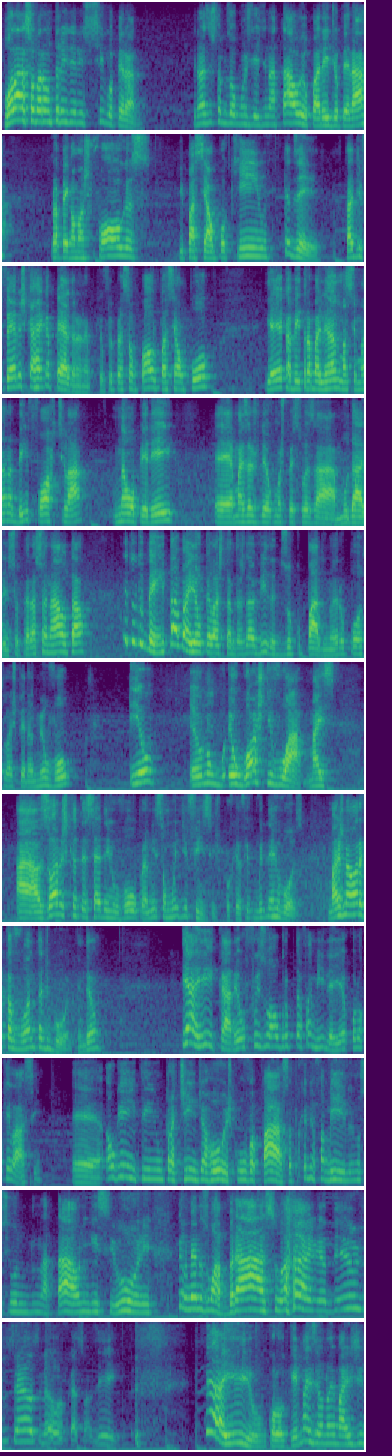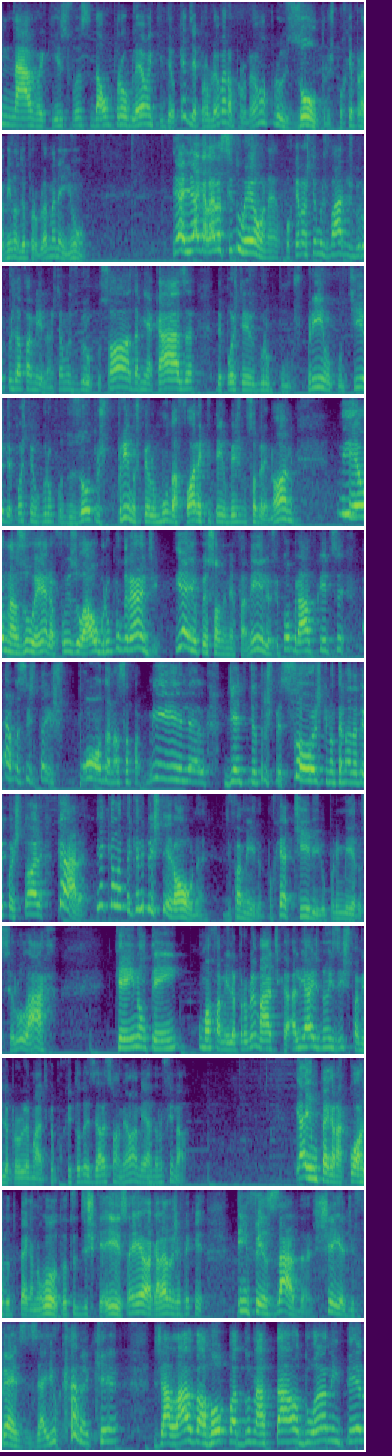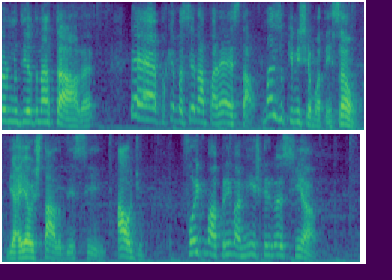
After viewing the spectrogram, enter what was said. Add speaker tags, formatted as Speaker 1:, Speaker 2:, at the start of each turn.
Speaker 1: Olá, sou o Barão Trader e sigo operando. E nós estamos alguns dias de Natal, eu parei de operar para pegar umas folgas e passear um pouquinho. Quer dizer, tá de férias carrega pedra, né? Porque eu fui para São Paulo passear um pouco e aí acabei trabalhando uma semana bem forte lá. Não operei, é, mas ajudei algumas pessoas a mudarem seu operacional e tal. E tudo bem. E tava eu pelas tantas da vida, desocupado no aeroporto, lá esperando meu voo. E eu, eu não, eu gosto de voar, mas as horas que antecedem o voo para mim são muito difíceis, porque eu fico muito nervoso. Mas na hora que tá voando tá de boa, entendeu? E aí, cara, eu fui zoar o grupo da família e eu coloquei lá assim: é, alguém tem um pratinho de arroz com uva passa, porque minha família não se une no Natal, ninguém se une, pelo menos um abraço. Ai, meu Deus do céu, senão eu vou ficar sozinho. E aí eu coloquei, mas eu não imaginava que isso fosse dar um problema que deu. Quer dizer, problema era um problema para os outros, porque para mim não deu problema nenhum. E aí a galera se doeu, né? Porque nós temos vários grupos da família. Nós temos o grupo só da minha casa, depois tem o grupo com os primos, com o tio, depois tem o grupo dos outros primos pelo mundo afora que tem o mesmo sobrenome. E eu, na zoeira, fui zoar o grupo grande. E aí o pessoal da minha família ficou bravo, porque disse: É, você está expondo a nossa família diante de outras pessoas que não tem nada a ver com a história. Cara, e aquela, aquele besterol, né? De família. Porque atire o primeiro celular quem não tem uma família problemática. Aliás, não existe família problemática, porque todas elas são a mesma merda no final. E aí um pega na corda, outro pega no outro, outro diz que é isso. Aí a galera já fica enfesada, cheia de fezes. Aí o cara quer já lava a roupa do Natal, do ano inteiro no dia do Natal, né? É, porque você não aparece e tal. Mas o que me chamou a atenção, e aí é o estalo desse áudio, foi que uma prima minha escreveu assim, ó.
